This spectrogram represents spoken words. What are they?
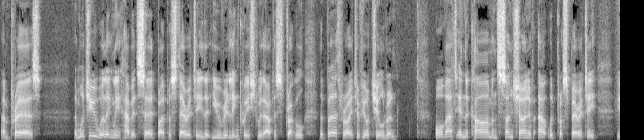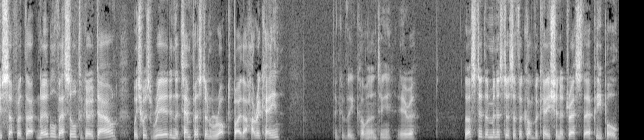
and prayers. And would you willingly have it said by posterity that you relinquished without a struggle the birthright of your children? Or that in the calm and sunshine of outward prosperity you suffered that noble vessel to go down, which was reared in the tempest and rocked by the hurricane. Think of the Covenanting era. Thus did the ministers of the Convocation address their people.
